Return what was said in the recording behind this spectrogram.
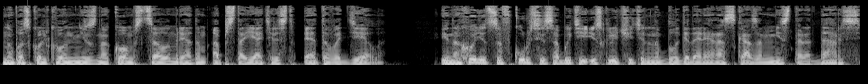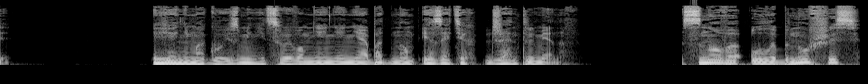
Но поскольку он не знаком с целым рядом обстоятельств этого дела и находится в курсе событий исключительно благодаря рассказам мистера Дарси, я не могу изменить своего мнения ни об одном из этих джентльменов. Снова улыбнувшись,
